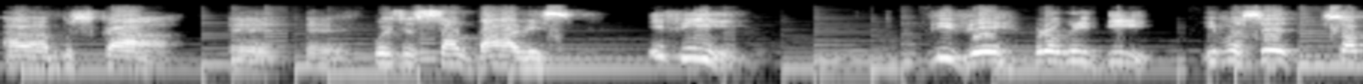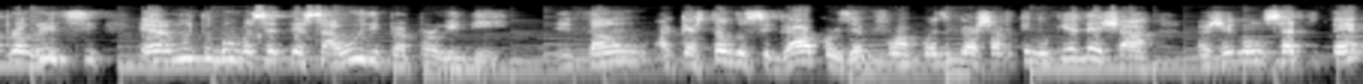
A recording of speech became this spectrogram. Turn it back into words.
a buscar é, é, coisas saudáveis, enfim, viver, progredir. E você só progride. É muito bom você ter saúde para progredir. Então, a questão do cigarro, por exemplo, foi uma coisa que eu achava que não ia deixar. Mas chegou um certo tempo,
